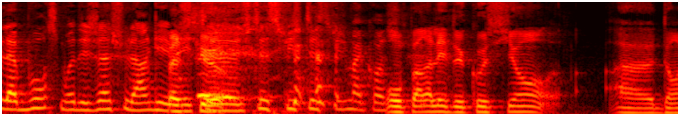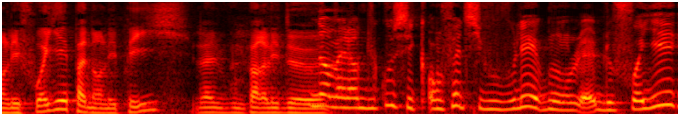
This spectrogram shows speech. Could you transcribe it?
La bourse, moi, déjà, je suis larguée. Parce mais que- je, te suis, je te suis, je m'accroche. On parlait de quotient euh, dans les foyers, pas dans les pays. Là, vous me parlez de. Non, mais alors du coup, c'est qu'en fait, si vous voulez, bon, le, le foyer,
